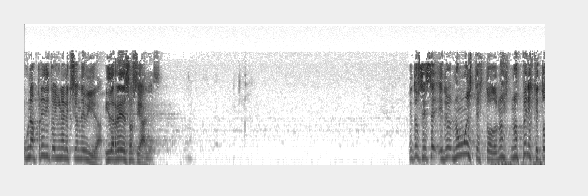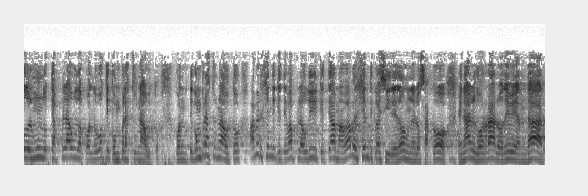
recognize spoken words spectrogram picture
Una prédica y una lección de vida y de redes sociales. Entonces, eh, no muestres todo, no, esperes que todo el mundo te aplauda cuando vos te compraste un auto. Cuando te compraste un auto, va a haber gente que te va a aplaudir, que te ama, va a haber gente que va a decir, ¿de dónde lo sacó? En algo raro debe andar.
